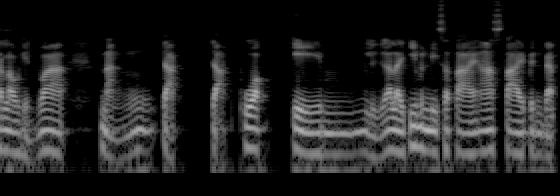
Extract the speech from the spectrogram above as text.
ถ้าเราเห็นว่าหนังจากจากพวกเกม หรืออะไรที่มันมีสไตล์อาร์ตสไตล์เป็นแบบ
